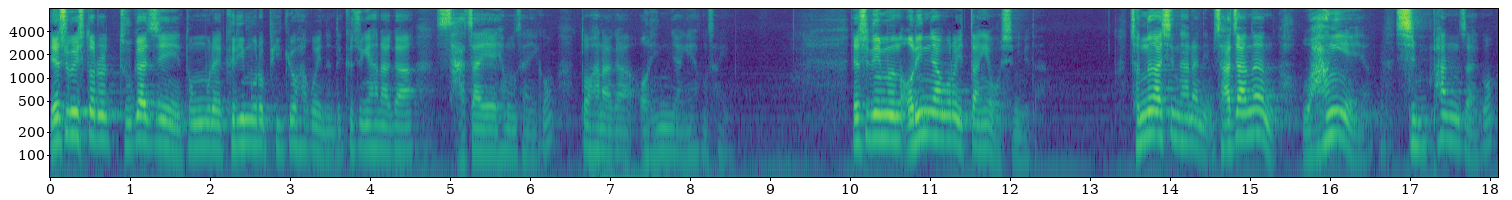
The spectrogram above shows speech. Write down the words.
예수 그리스도를 두 가지 동물의 그림으로 비교하고 있는데 그 중에 하나가 사자의 형상이고 또 하나가 어린 양의 형상입니다. 예수님은 어린 양으로 이 땅에 오십니다. 전능하신 하나님, 사자는 왕이에요. 심판자고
